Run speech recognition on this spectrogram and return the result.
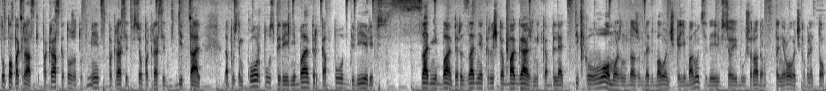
что по покраске? Покраска тоже тут имеется, покрасить все, покрасить деталь. Допустим, корпус, передний бампер, капот, двери, задний бампер, задняя крышка багажника, блядь, стекло можно даже, блядь, баллончика ебануть себе и все, и будешь радоваться. Тонировочка, блядь, топ.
